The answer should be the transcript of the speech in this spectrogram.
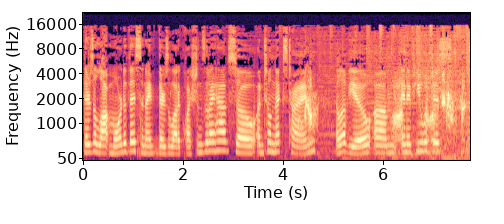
there's a lot more to this, and I there's a lot of questions that I have. So until next time, I love you. Um, and if you would just.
